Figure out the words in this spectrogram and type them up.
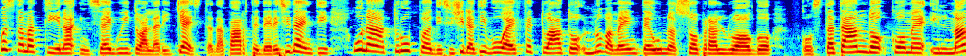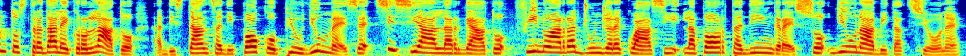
Questa mattina, in seguito alla richiesta da parte dei residenti, una troupe di Sicilia TV ha effettuato nuovamente un sopralluogo, constatando come il manto stradale crollato, a distanza di poco più di un mese, si sia allargato fino a raggiungere quasi la porta di ingresso di un'abitazione.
